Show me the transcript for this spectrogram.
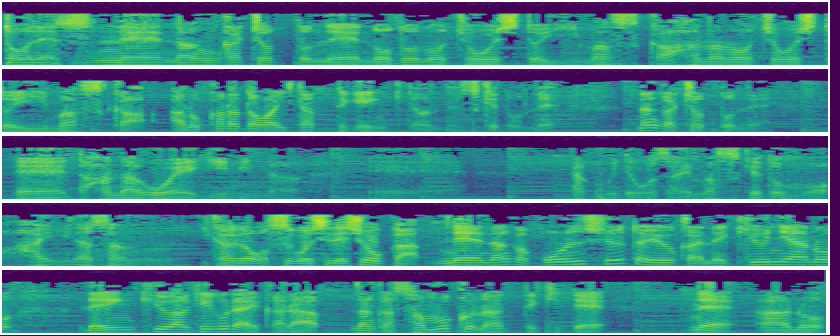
とですね、なんかちょっとね、喉の調子と言いますか、鼻の調子と言いますか、あの体は至って元気なんですけどね、なんかちょっとね、えーっと、鼻声気味な、えー、匠でございますけども、はい、皆さん、いかがお過ごしでしょうか？ね、なんか今週というかね、急にあの、連休明けぐらいから、なんか寒くなってきて、ね、あの、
